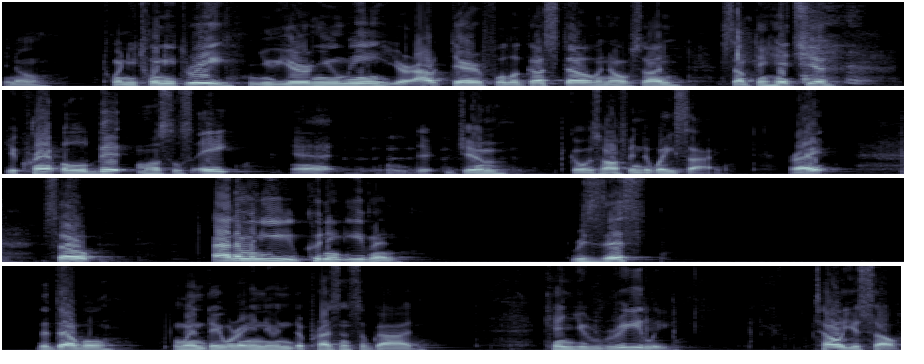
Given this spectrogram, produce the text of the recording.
you know, 2023, new year, new me, you're out there full of gusto, and all of a sudden something hits you, you cramp a little bit, muscles ache, yeah, the gym goes off in the wayside, right? So Adam and Eve couldn't even resist the devil when they were in, in the presence of God. Can you really tell yourself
